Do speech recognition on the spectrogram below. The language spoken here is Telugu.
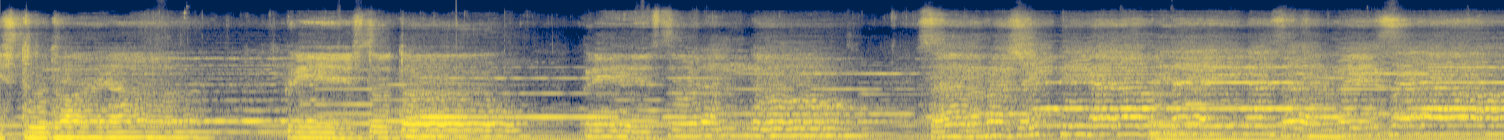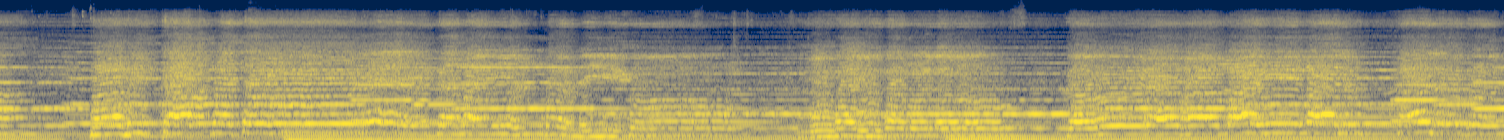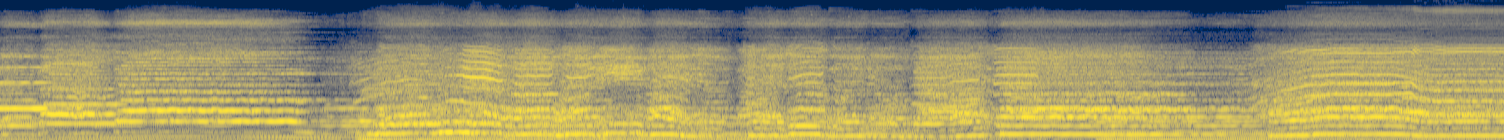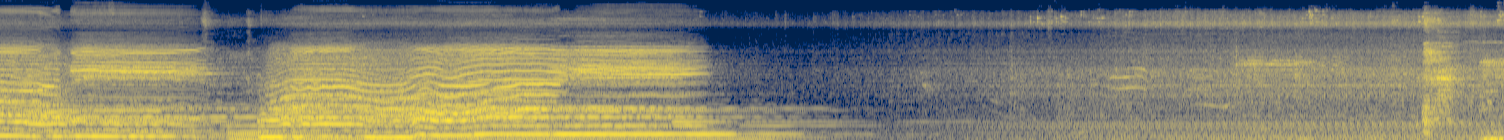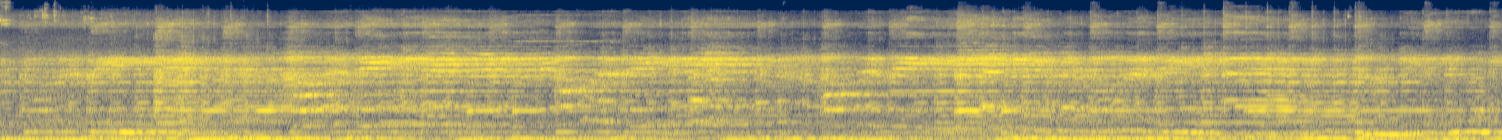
క్రీస్తు ద్వారా క్రీస్తుతో క్రీస్తునందు సర్వశక్తి గల విధైన సర్వేశ్వర పవిత్రాత్మతో ఏకమయుండు నీకు యుగ యుగములో గౌరవ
